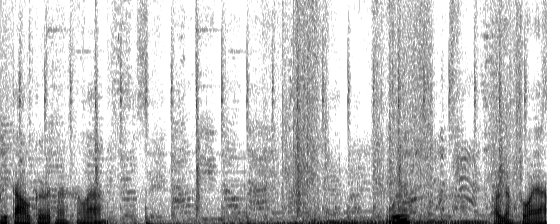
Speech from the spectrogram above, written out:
มีเต่าเกิดนะ ข้างล่าง อุ้ยเต่าอย่างสวยอะ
